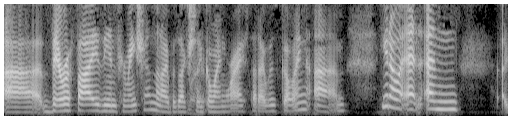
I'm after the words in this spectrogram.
uh, verify the information that I was actually going where I said I was going. Um, you know, and and uh,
